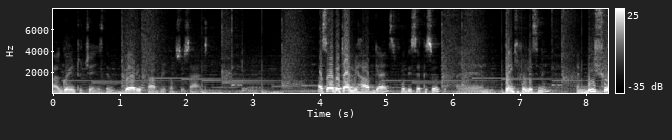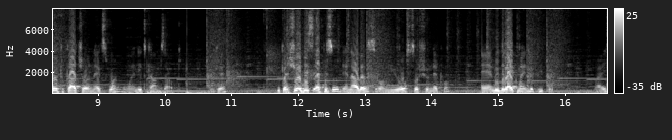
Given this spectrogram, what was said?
are going to change the very fabric of society. That's all the time we have, guys, for this episode. Thank you for listening. And be sure to catch our next one when it comes out. Okay? You can share this episode and others on your social network and with like-minded people. Right?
